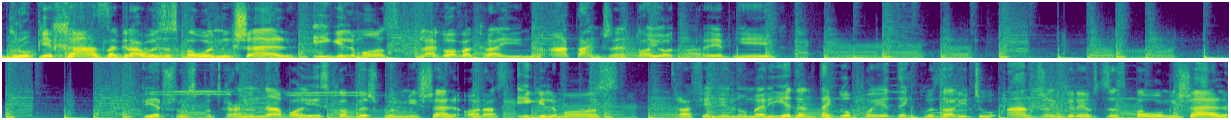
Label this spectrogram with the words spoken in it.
W grupie H zagrały zespoły Michel, Igilmos, Flagowa Kraina, a także Toyota Rybnik. W pierwszym spotkaniu na boisko wyszły Michel oraz Igilmos. Trafienie numer jeden tego pojedynku zaliczył Andrzej Gryf z zespołu Michel,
